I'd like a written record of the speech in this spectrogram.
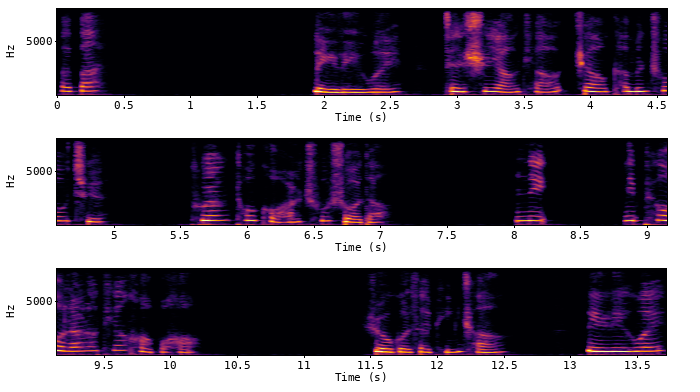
拜拜。”李丽薇见施窈窕正要开门出去，突然脱口而出说道：“你，你陪我聊聊天好不好？”如果在平常。李丽薇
